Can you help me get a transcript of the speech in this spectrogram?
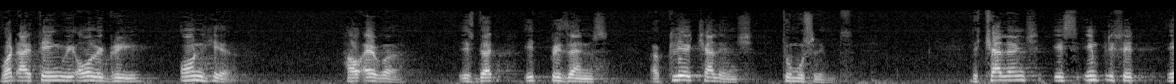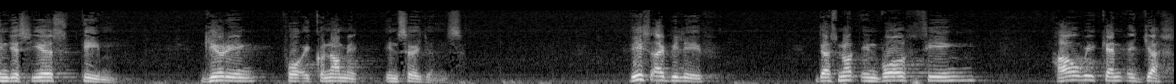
What I think we all agree on here, however, is that it presents a clear challenge to Muslims. The challenge is implicit in this year's theme, gearing for economic insurgence. This, I believe, does not involve seeing how we can adjust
